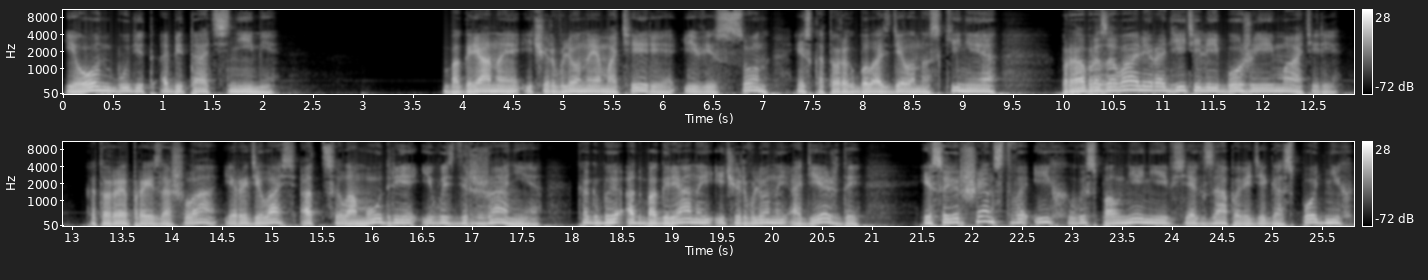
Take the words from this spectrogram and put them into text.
и Он будет обитать с ними». Багряная и червленая материя и виссон, из которых была сделана скиния, прообразовали родителей Божией Матери, которая произошла и родилась от целомудрия и воздержания, как бы от багряной и червленой одежды, и совершенство их в исполнении всех заповедей Господних,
